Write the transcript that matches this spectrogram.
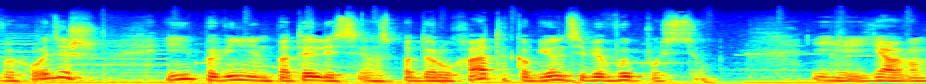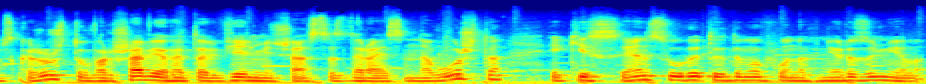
выходзіш і павінен патэліць гаспадару хата каб ён тебе выпусціў і я вам скажу что варшаве гэта вельмі часто здараецца. Навошта? Які сэнс у гэтых дамафонах неразумела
